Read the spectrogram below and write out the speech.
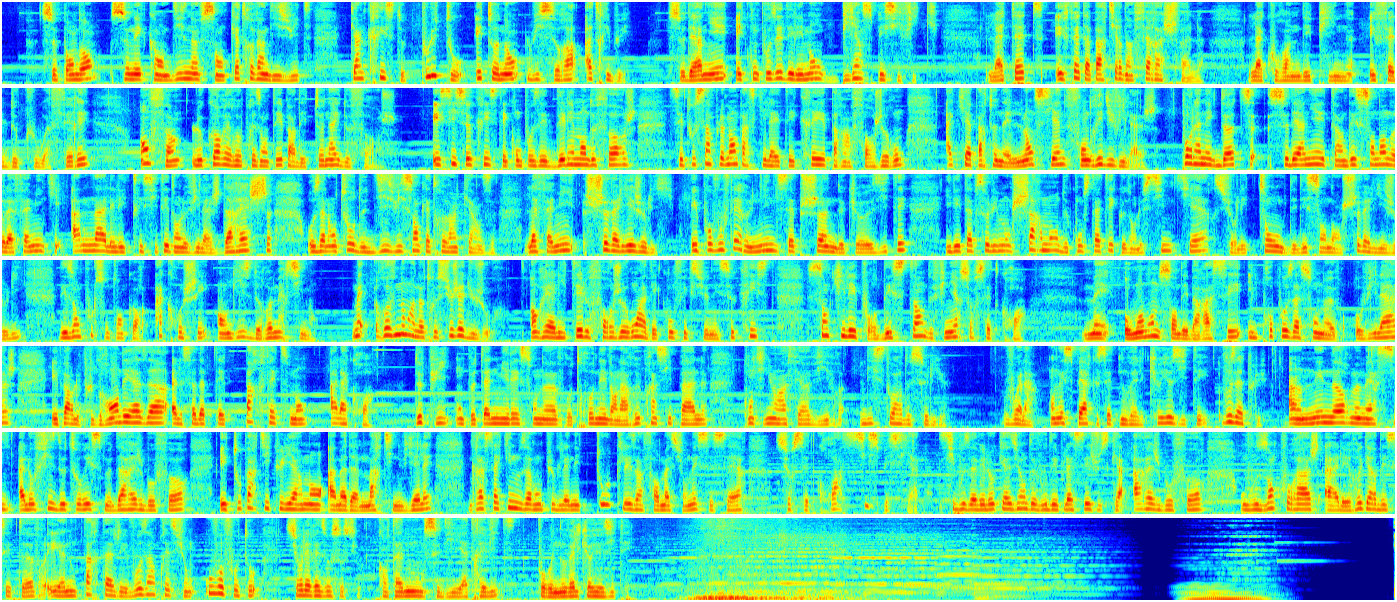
Cependant, ce n'est qu'en 1998 qu'un Christ plutôt étonnant lui sera attribué. Ce dernier est composé d'éléments bien spécifiques. La tête est faite à partir d'un fer à cheval. La couronne d'épines est faite de clous à ferrer. Enfin, le corps est représenté par des tenailles de forge. Et si ce Christ est composé d'éléments de forge, c'est tout simplement parce qu'il a été créé par un forgeron à qui appartenait l'ancienne fonderie du village. Pour l'anecdote, ce dernier est un descendant de la famille qui amena l'électricité dans le village d'Arèche aux alentours de 1895, la famille Chevalier-Joly. Et pour vous faire une inception de curiosité, il est absolument charmant de constater que dans le cimetière, sur les tombes des descendants Chevalier-Joly, des ampoules sont encore accrochées en guise de remerciement. Mais revenons à notre sujet du jour. En réalité, le forgeron avait confectionné ce Christ sans qu'il ait pour destin de finir sur cette croix. Mais au moment de s'en débarrasser, il proposa son œuvre au village et par le plus grand des hasards, elle s'adaptait parfaitement à la croix. Depuis, on peut admirer son œuvre trôner dans la rue principale, continuant à faire vivre l'histoire de ce lieu. Voilà, on espère que cette nouvelle curiosité vous a plu. Un énorme merci à l'Office de tourisme d'Arèche-Beaufort et tout particulièrement à Madame Martine Vialet, grâce à qui nous avons pu glaner toutes les informations nécessaires sur cette croix si spéciale. Si vous avez l'occasion de vous déplacer jusqu'à Arèche-Beaufort, on vous encourage à aller regarder cette œuvre et à nous partager vos impressions ou vos photos sur les réseaux sociaux. Quant à nous, on se dit à très vite pour une nouvelle curiosité.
